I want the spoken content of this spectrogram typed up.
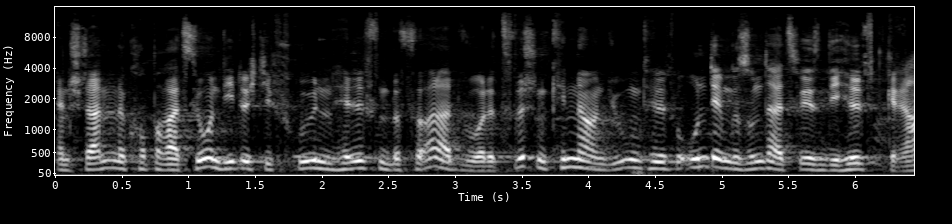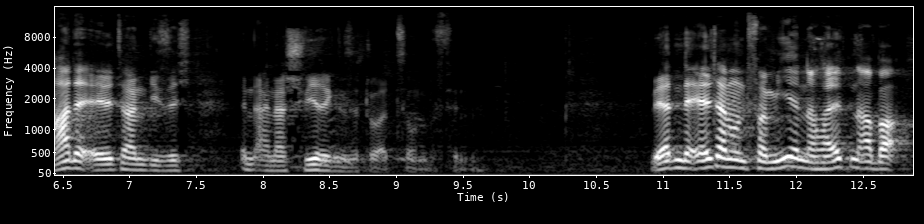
entstandene Kooperation, die durch die frühen Hilfen befördert wurde, zwischen Kinder- und Jugendhilfe und dem Gesundheitswesen, die hilft gerade Eltern, die sich in einer schwierigen Situation befinden. Werdende Eltern und Familien erhalten aber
